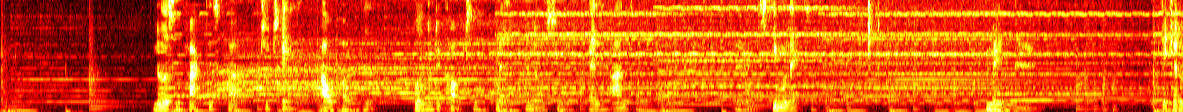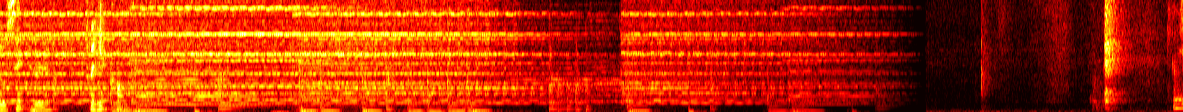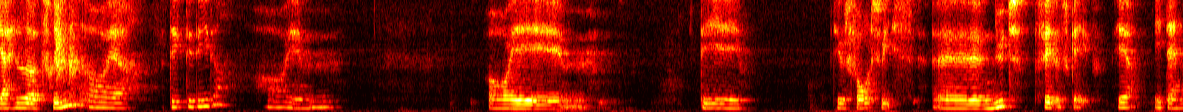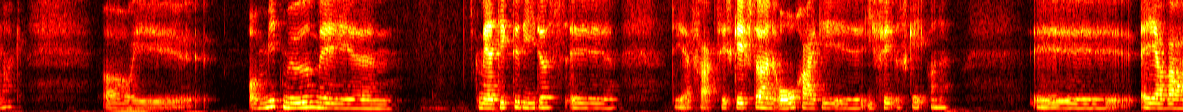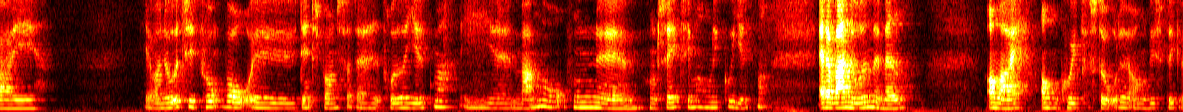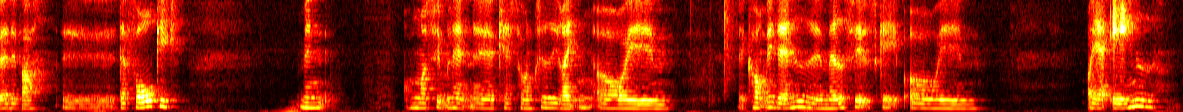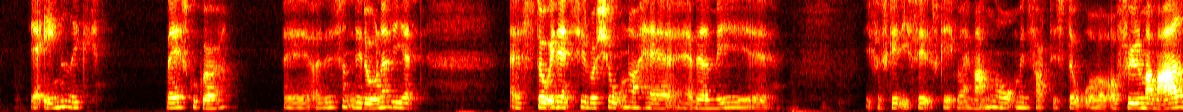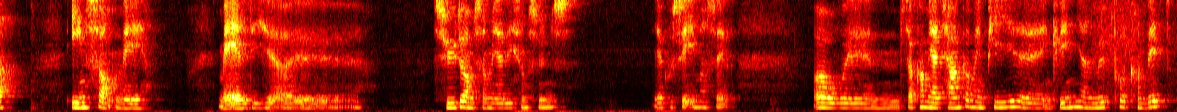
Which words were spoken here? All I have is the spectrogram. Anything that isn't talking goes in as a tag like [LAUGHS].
noget, som faktisk var total afholdenhed, både når det kom til mad, men også alle andre øh, stimulanser. Men øh, det kan du selv høre, for her kommer det. Jeg hedder Trine og er digtet eater. Og, øhm, og øhm, det, det er jo et forholdsvis øh, nyt fællesskab her i Danmark. Og, øh, og mit møde med, øh, med Addicted Eaters, øh, det er faktisk efter en årrække øh, i fællesskaberne, øh, at jeg var, øh, jeg var nået til et punkt, hvor øh, den sponsor, der havde prøvet at hjælpe mig i øh, mange år, hun, øh, hun sagde til mig, at hun ikke kunne hjælpe mig. At der var noget med mad og mig, og hun kunne ikke forstå det, og hun vidste ikke, hvad det var, øh, der foregik. Men hun var simpelthen øh, kaste håndklæde i ringen, og øh, jeg kom i et andet øh, madfællesskab, og, øh, og jeg anede, jeg anede ikke, hvad jeg skulle gøre. Øh, og det er sådan lidt underligt, at, at stå i den situation og have, have været med øh, i forskellige fællesskaber i mange år, men faktisk stå og, og føle mig meget ensom med, med alle de her øh, sygdomme, som jeg ligesom synes, jeg kunne se i mig selv. Og øh, så kom jeg i tanker om en pige, øh, en kvinde, jeg havde mødt på et konvent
